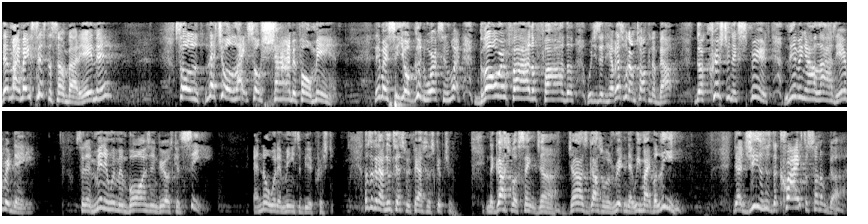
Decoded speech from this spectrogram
That might make sense to somebody, amen? So let your light so shine before men. They may see your good works and what? Glorify the Father which is in heaven. That's what I'm talking about. The Christian experience, living our lives every day so that men and women, boys and girls can see and know what it means to be a Christian. Let's look at our New Testament passage of Scripture. In the Gospel of St. John, John's Gospel was written that we might believe that Jesus is the Christ, the Son of God.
